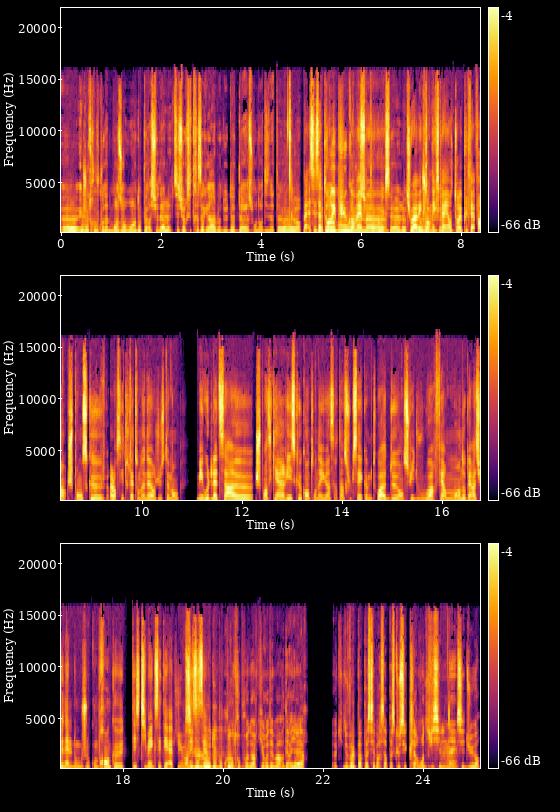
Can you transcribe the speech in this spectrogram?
Euh, et je trouve qu'on a de moins en moins d'opérationnel. C'est sûr que c'est très agréable d'être derrière son ordinateur. Bah, c'est ça, tu aurais pu quand même. Euh, tu vois, avec ton expérience, tu aurais pu le faire. Enfin, je pense que. Alors, c'est tout à ton honneur, justement. Mais au-delà de ça, euh, je pense qu'il y a un risque quand on a eu un certain succès comme toi de ensuite vouloir faire moins d'opérationnel. Donc je comprends que tu estimais que c'était absolument nécessaire. C'est le lot de beaucoup d'entrepreneurs qui redémarrent derrière, qui ne veulent pas passer par ça parce que c'est clairement difficile, c'est dur.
